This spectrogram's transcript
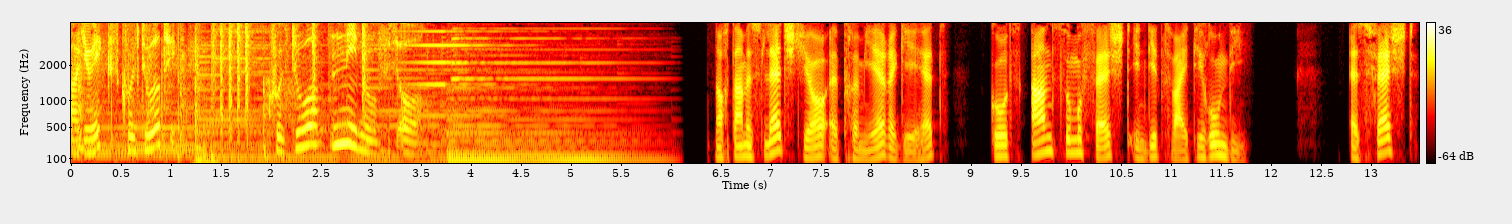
Radio X Kulturtipp. Kultur nicht nur fürs Ohr. Nachdem es letztes Jahr eine Premiere gegeben hat, geht es ans Sommerfest in die zweite Runde. Ein Fest,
